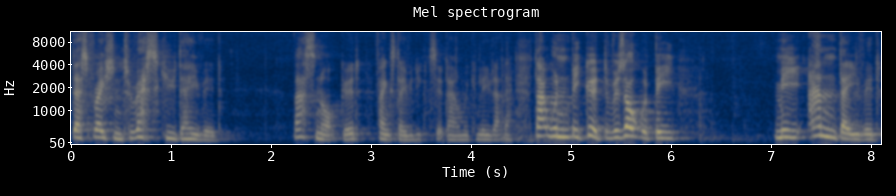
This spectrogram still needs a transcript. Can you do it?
desperation to rescue David. That's not good. Thanks, David. You can sit down. We can leave that there. That wouldn't be good. The result would be me and David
